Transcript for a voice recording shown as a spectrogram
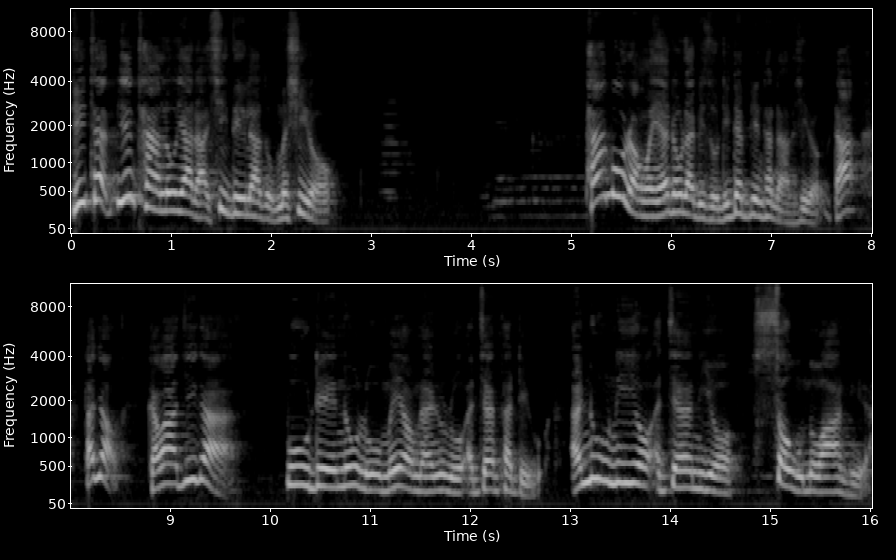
ဒီထက်ပြင်းထန်လို့ရတာရှိသေးလားဆိုမရှိတော့ ဖမ်းဖို့တော့ဝင်ရန်ထုတ်လိုက်ပြီဆိုဒီတက်ပြင်းထန်တာမရှိတော့ဒါဒါကြောင့်ကဘာကြီးကပူတင်တို့လိုမင်းအောင်နိုင်တို့လိုအကြမ်းဖက်တွေကိုအနုနီးရောအကြမ်းနီးရောစုံသွားနေတာ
